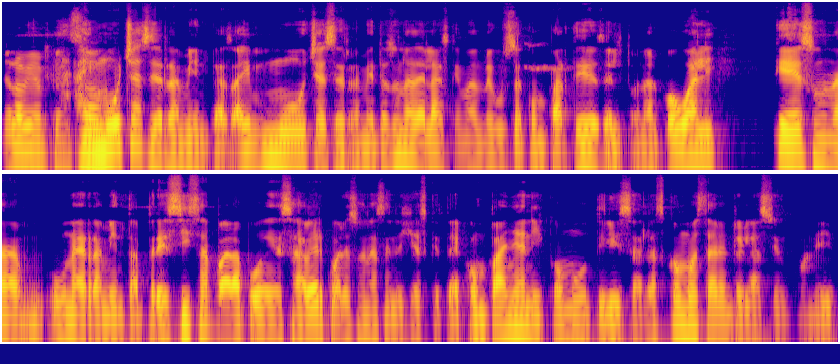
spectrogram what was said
Ya lo habían pensado. Hay muchas herramientas, hay muchas herramientas. Una de las que más me gusta compartir es el Tonal Powali que es una, una herramienta precisa para poder saber cuáles son las energías que te acompañan y cómo utilizarlas, cómo estar en relación con ello.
